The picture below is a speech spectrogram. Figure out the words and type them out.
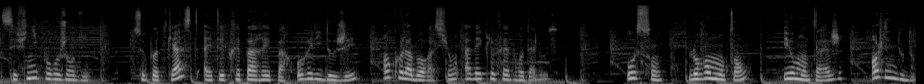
c'est fini pour aujourd'hui. Ce podcast a été préparé par Aurélie Daugé en collaboration avec Lefebvre d'Alloz. Au son, Laurent Montant et au montage, Angeline Doudou.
